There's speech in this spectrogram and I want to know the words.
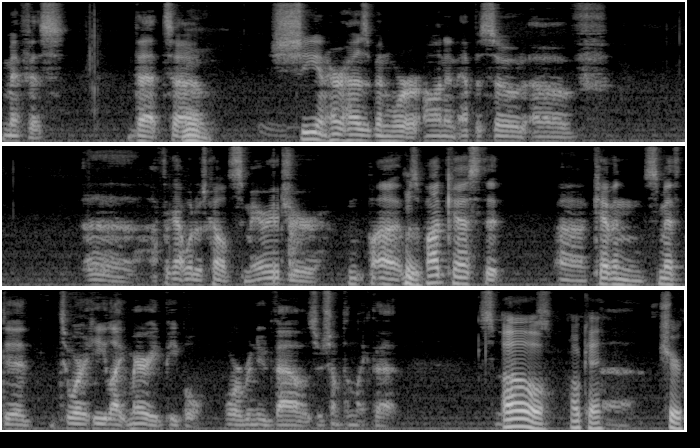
Memphis. That uh, Mm. she and her husband were on an episode of. Uh, I forgot what it was called, Marriage, or uh, it was a Hmm. podcast that uh, Kevin Smith did to where he like married people or renewed vows or something like that. Oh, okay. uh, Sure.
